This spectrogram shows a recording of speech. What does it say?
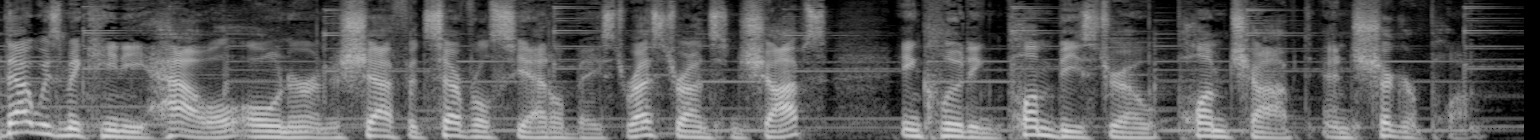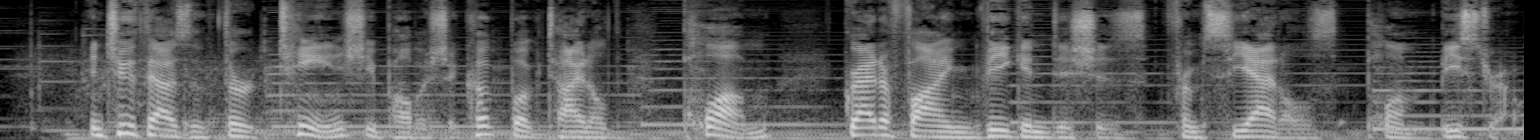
That was Makini Howell, owner and a chef at several Seattle based restaurants and shops, including Plum Bistro, Plum Chopped, and Sugar Plum. In 2013, she published a cookbook titled Plum Gratifying Vegan Dishes from Seattle's Plum Bistro.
